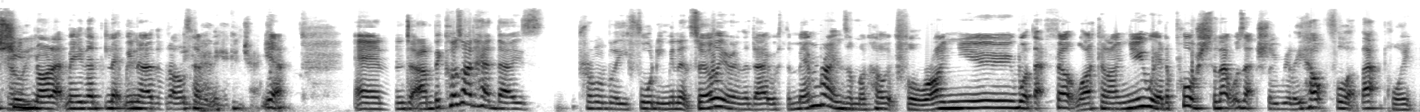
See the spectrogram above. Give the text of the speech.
she'd you nod at me that let me know that I was that you were having having a contraction? yeah. And um, because I'd had those probably 40 minutes earlier in the day with the membranes on my pelvic floor, I knew what that felt like and I knew where to push. So that was actually really helpful at that point.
